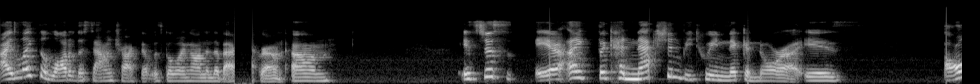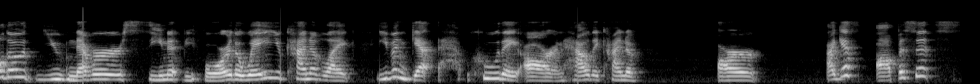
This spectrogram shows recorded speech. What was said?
i liked a lot of the soundtrack that was going on in the background. Um it's just like the connection between Nick and Norah is although you've never seen it before, the way you kind of like even get who they are and how they kind of are I guess opposites,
